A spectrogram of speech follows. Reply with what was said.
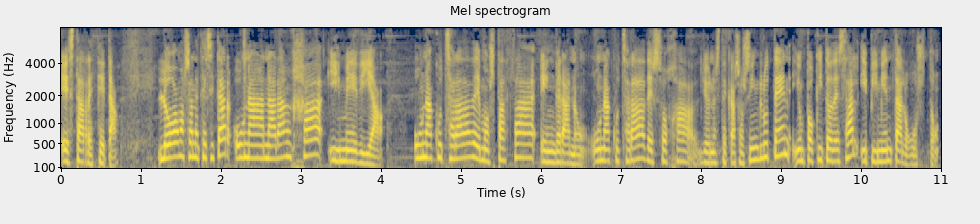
esta receta. Luego vamos a necesitar una naranja y media, una cucharada de mostaza en grano, una cucharada de soja, yo en este caso sin gluten, y un poquito de sal y pimienta al gusto.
